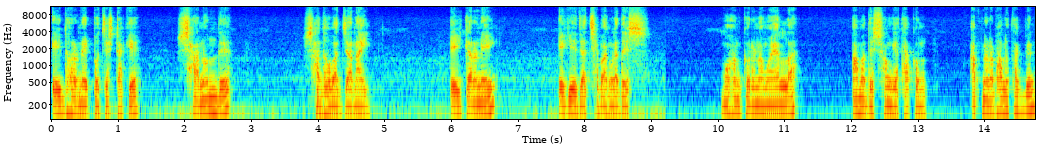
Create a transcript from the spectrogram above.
এই ধরনের প্রচেষ্টাকে সানন্দে সাধুবাদ জানাই। এই কারণেই এগিয়ে যাচ্ছে বাংলাদেশ। মহান করুণাময় আল্লাহ, আমাদের সঙ্গে থাকুন। আপনারা ভালো থাকবেন।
